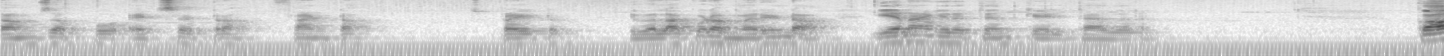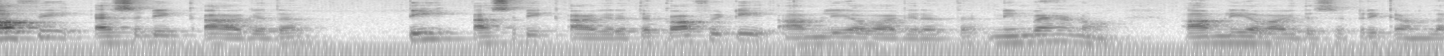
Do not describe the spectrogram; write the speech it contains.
Thums Up etcetera Fanta Sprite ಇವೆಲ್ಲ ಕೂಡ ಮೆರಿಂಡಾ ಏನಾಗಿರುತ್ತೆ ಅಂತ ಕೇಳ್ತಾ ಇದ್ದಾರೆ. ಕಾಫಿ ಅಸಿಡಿಕ್ ಆಗಿದೆ, ಟೀ ಅಸಿಡಿಕ್ ಆಗಿರುತ್ತೆ, ಕಾಫಿ ಟೀ ಆಮ್ಲೀಯವಾಗಿರುತ್ತೆ, ನಿಂಬೆಹಣ್ಣು ಆಮ್ಲೀಯವಾಗಿದೆ ಸಿಟ್ರಿಕ್ ಆಮ್ಲ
